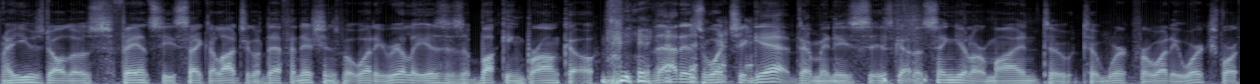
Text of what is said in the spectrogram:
I used all those fancy psychological definitions, but what he really is is a bucking bronco. that is what you get. I mean, he's, he's got a singular mind to, to work for what he works for.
